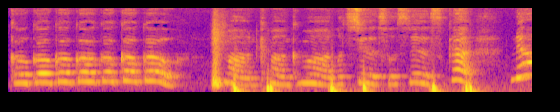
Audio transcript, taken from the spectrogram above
Go, go, go, go, go, go, go! Come on, come on, come on. Let's do this. Let's do this. God. No!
